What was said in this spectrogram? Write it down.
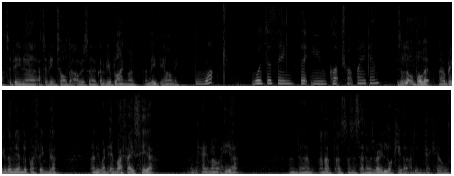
after being uh, after being told that I was uh, going to be a blind man and leave the army. What was the thing that you got shot by again? It was a little bullet, no bigger than the end of my finger, and it went in my face here, and came out here, and um, and I, as, as I said, I was very lucky that I didn't get killed.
